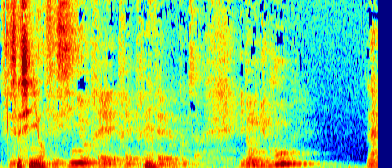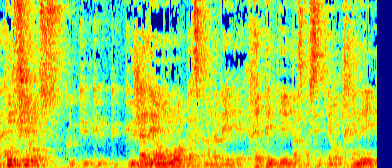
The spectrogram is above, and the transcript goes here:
ces, signaux. Ces signaux très, très, très hmm. faibles comme ça. Et donc, du coup, la confiance que, que, que, que j'avais en moi parce qu'on avait répété, parce qu'on s'était entraîné,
